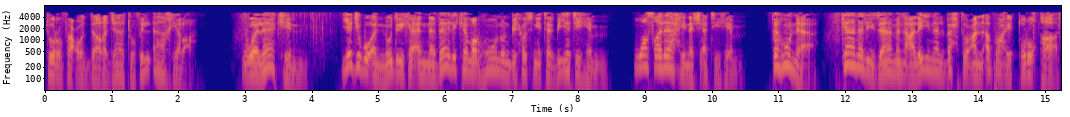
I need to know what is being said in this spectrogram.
ترفع الدرجات في الآخرة. ولكن يجب أن ندرك أن ذلك مرهون بحسن تربيتهم وصلاح نشأتهم. فهنا كان لزاما علينا البحث عن أبرع الطرقات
